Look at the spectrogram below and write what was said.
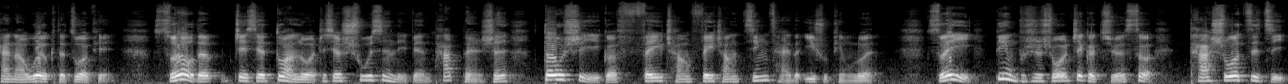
Hannah Wilk 的作品，所有的这些段落、这些书信里边，它本身都是一个非常非常精彩的艺术评论，所以并不是说这个角色他说自己。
